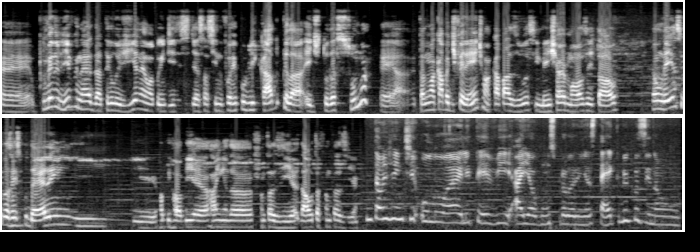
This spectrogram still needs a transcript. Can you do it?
É, o primeiro livro né, da trilogia, né, O Aprendiz de Assassino, foi republicado pela editora Suma. É, tá numa capa diferente, uma capa azul, assim, bem charmosa e tal. Então leiam se vocês puderem e, Robin Hood é a rainha da fantasia, da alta fantasia. Então, gente, o Luan ele teve aí alguns probleminhas técnicos e não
